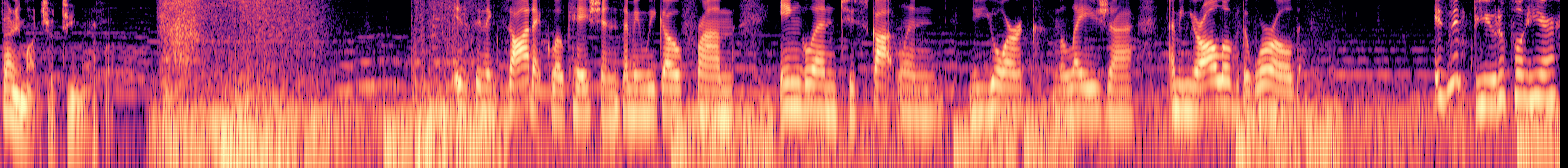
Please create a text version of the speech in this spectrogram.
very much a team effort. It's in exotic locations. I mean, we go from England to Scotland, New York, Malaysia. I mean, you're all over the world. Isn't it beautiful here?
